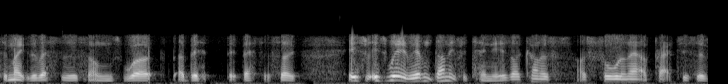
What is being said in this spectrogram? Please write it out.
to make the rest of the songs work a bit bit better. So it's it's weird. We haven't done it for ten years. I kind of I've fallen out of practice of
